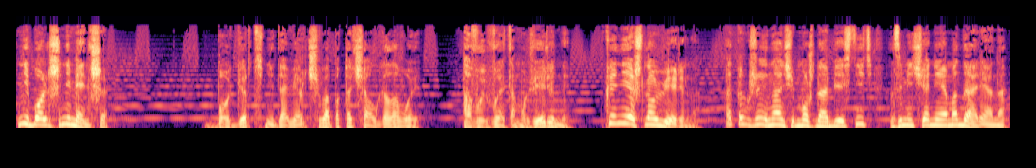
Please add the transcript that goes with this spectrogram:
ни больше, ни меньше – Богерт недоверчиво покачал головой. «А вы в этом уверены?» «Конечно уверена. А как же иначе можно объяснить замечание Мадариана,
